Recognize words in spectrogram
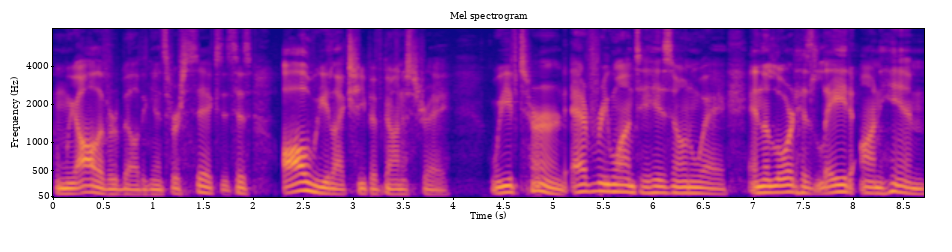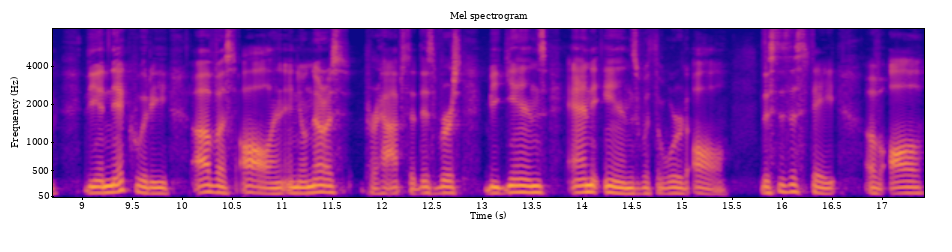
whom we all have rebelled against. Verse 6, it says, All we like sheep have gone astray. We've turned everyone to his own way, and the Lord has laid on him the iniquity of us all. And, and you'll notice perhaps that this verse begins and ends with the word all. This is the state of all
